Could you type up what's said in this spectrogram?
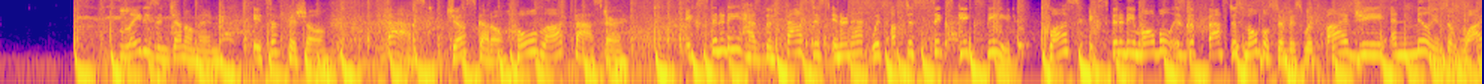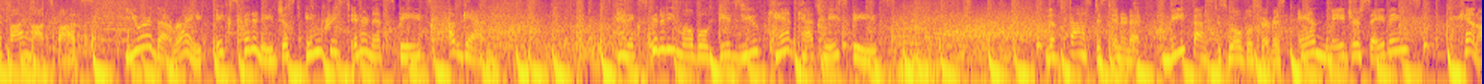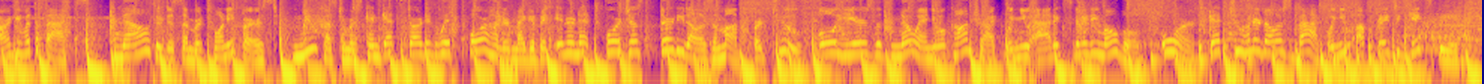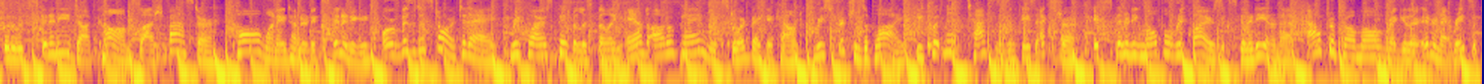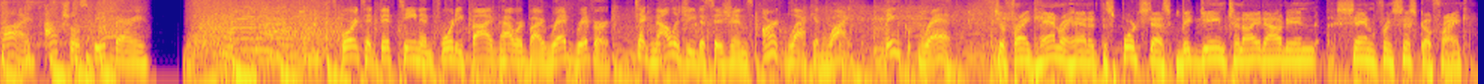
Ladies and gentlemen, it's official. Fast just got a whole lot faster. Xfinity has the fastest internet with up to 6 gig speed. Plus, Xfinity Mobile is the fastest mobile service with 5G and millions of Wi-Fi hotspots. You heard that right. Xfinity just increased internet speeds again. And Xfinity Mobile gives you can't catch me speeds. The fastest internet, the fastest mobile service, and major savings? Can't argue with the facts. Now through December 21st, new customers can get started with 400 megabit internet for just $30 a month for two full years with no annual contract when you add Xfinity Mobile. Or get $200 back when you upgrade to gig speed. Go to Xfinity.com slash faster. Call 1-800-XFINITY or visit a store today. Requires paperless billing and auto pay with stored bank account. Restrictions apply. Equipment, taxes, and fees extra. Xfinity Mobile requires Xfinity Internet. After promo, regular internet rates apply. Actual speed vary. Sports at 15 and 45 powered by Red River. Technology decisions aren't black and white. Think red. To Frank Hanrahan at the sports desk. Big game tonight out in San Francisco, Frank.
